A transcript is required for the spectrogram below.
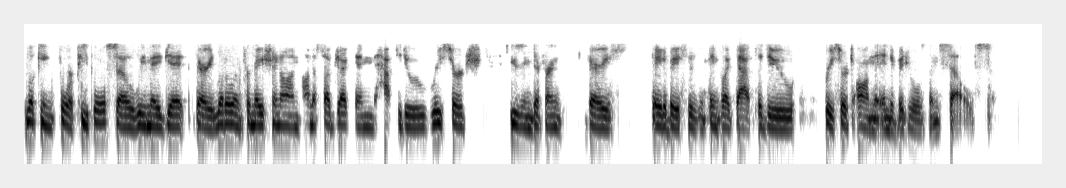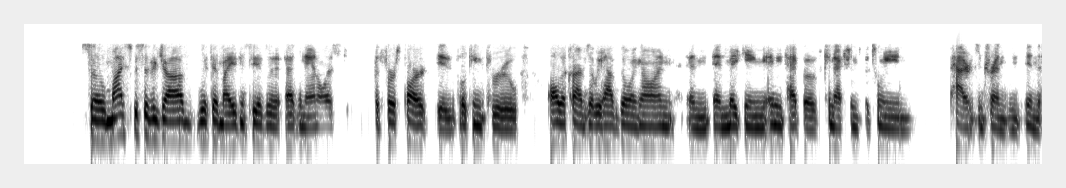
looking for people. So we may get very little information on on a subject and have to do research using different various databases and things like that to do research on the individuals themselves. So my specific job within my agency as, a, as an analyst, the first part is looking through all the crimes that we have going on and, and making any type of connections between patterns and trends in, in the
